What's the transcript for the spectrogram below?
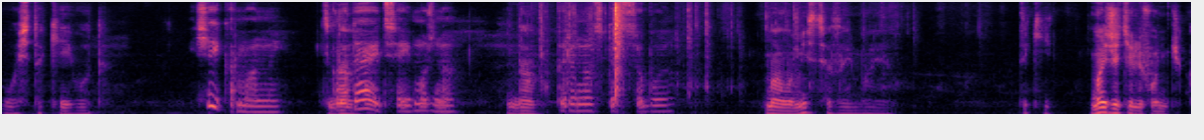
Ось такий от. Ще й карманний. Складається і можна Да. переносити з собою. Мало місця займає. Такий майже телефончик.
